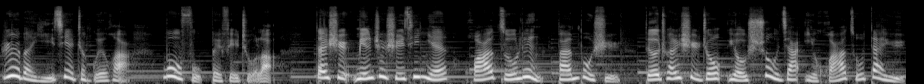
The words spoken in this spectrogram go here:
日本一切正规化，幕府被废除了。但是明治十七年华族令颁布时，德川氏中有数家以华族待遇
